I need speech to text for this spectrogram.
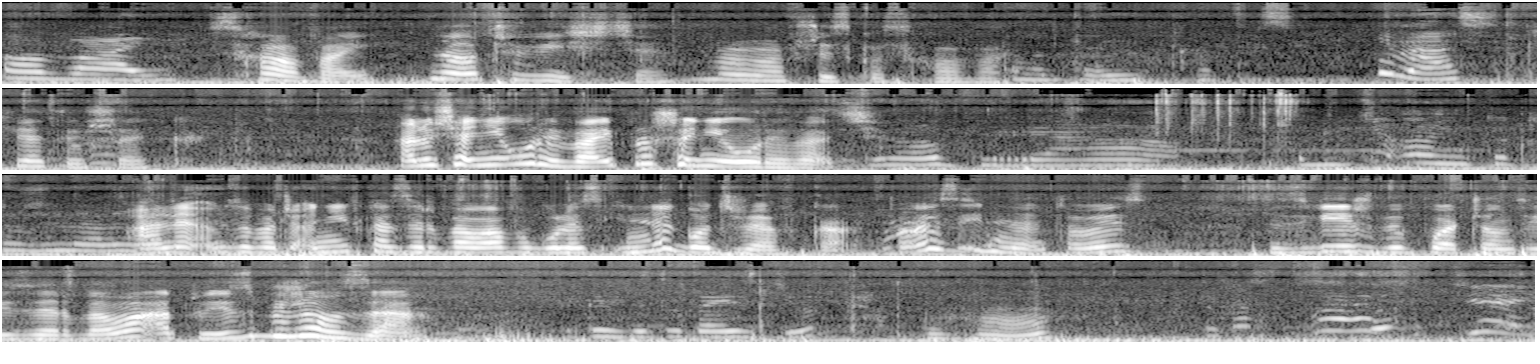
Chowaj. Schowaj. No oczywiście. Mama wszystko schowa. O, ten. I masz. Kwiatuszek. Alusia, nie urywaj, proszę nie urywać. Dobra. A gdzie oni to tu znaleźli? Ale zobacz, Anitka zerwała w ogóle z innego drzewka. To jest inne, to jest z wierzby płaczącej zerwała, a tu jest brzoza. Czekaj, że tutaj jest dziurka. Mhm. Chodź, tam. W tym.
